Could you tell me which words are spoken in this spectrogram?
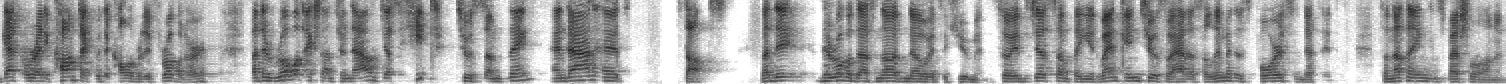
get already contact with the collaborative robot, but the robot actually until now just hit to something and then it stops. But the, the robot does not know it's a human. So it's just something it went into. So it had a limited spores and that's it. So nothing special on it.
